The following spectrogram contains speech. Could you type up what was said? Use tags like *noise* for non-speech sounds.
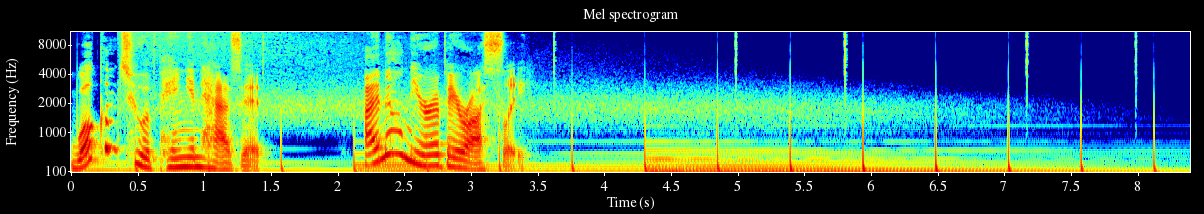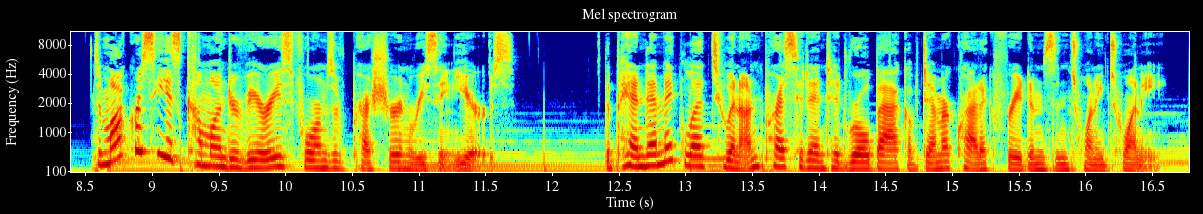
Welcome to Opinion Has It. I'm Elmira Bayrasli. Democracy has come under various forms of pressure in recent years. The pandemic led to an unprecedented rollback of democratic freedoms in 2020.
